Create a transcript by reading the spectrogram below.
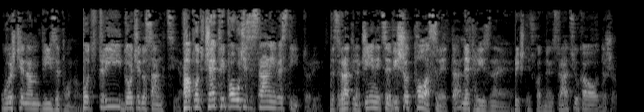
uvešće nam vize ponovo. Pod tri, doće do sankcija. Pa pod četiri, povuće se strani investitori. Da se vrati na činjenice, više od pola sveta ne priznaje prištinsku administraciju kao državu.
